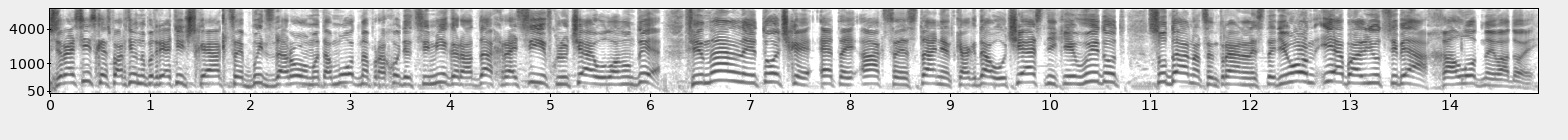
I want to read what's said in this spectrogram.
Всероссийская спортивно-патриотическая акция «Быть здоровым – это модно» проходит в семи городах России, включая Улан-Удэ. Финальной точкой этой акции станет, когда участники выйдут сюда, на центральный стадион, и обольют себя холодной водой.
